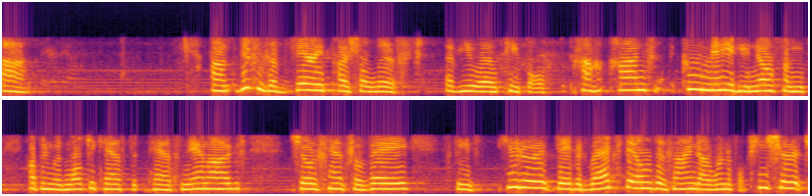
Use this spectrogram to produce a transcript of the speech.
Ah. Um, this is a very partial list of UO people. Hans Kuhn, many of you know from helping with multicast at past NANOGs, Joe Sansove, Steve Huter, David Ragsdale designed our wonderful T-shirt,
